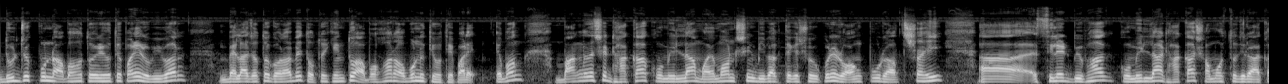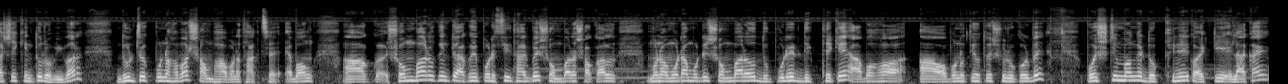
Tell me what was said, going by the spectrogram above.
দুর্যোগপূর্ণ আবহাওয়া তৈরি হতে পারে রবিবার। বেলা যত গড়াবে, ততই কিন্তু আবহাওয়ার অবনতি হতে পারে। এবং বাংলাদেশের ঢাকা, কুমিল্লা, ময়মনসিংহ বিভাগ থেকে শুরু করে রংপুর, রাজশাহী সিলেট বিভাগ, কুমিল্লা, ঢাকা সমস্ত জেলার আকাশে কিন্তু রবিবার দুর্যোগপূর্ণ হওয়ার সম্ভাবনা থাকছে। এবং সোমবারও কিন্তু একই পরিস্থিতি থাকবে। সোমবারও সকাল মোটা- মোটামুটি সোমবারও দুপুরের দিক থেকে আবহাওয়া অবনতি হতে শুরু করবে। পশ্চিমবঙ্গের দক্ষিণের কয়েকটি এলাকায়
